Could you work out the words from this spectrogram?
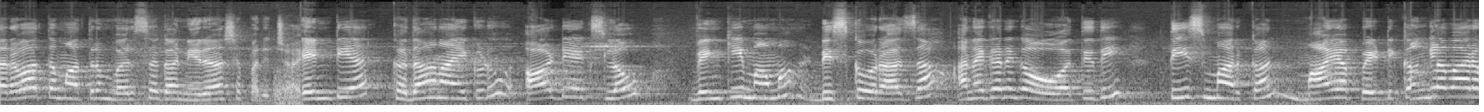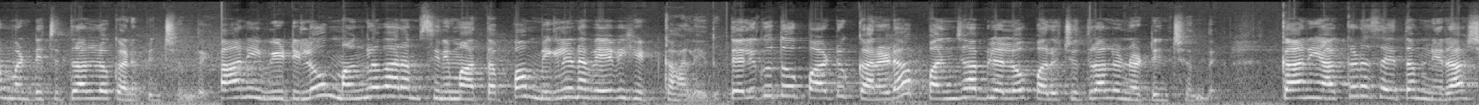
తర్వాత మాత్రం వరుసగా నిరాశపరిచారు. ఎన్టీఆర్ కథానాయకుడు ఆర్డిఎక్స్ వెంకీ మామ డిస్కో రాజా అనగనగా ఓ అతిథి తీస్మార్కాన్ మాయాపేటి మంగళవారం వంటి చిత్రాల్లో కనిపించింది. కానీ వీటిలో మంగళవారం సినిమా తప్ప మిగిలినవేవి హిట్ కాలేదు. తెలుగుతో పాటు కన్నడ పంజాబీలలో పలు చిత్రాలు నటించింది. కానీ అక్కడ సైతం నిరాశ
